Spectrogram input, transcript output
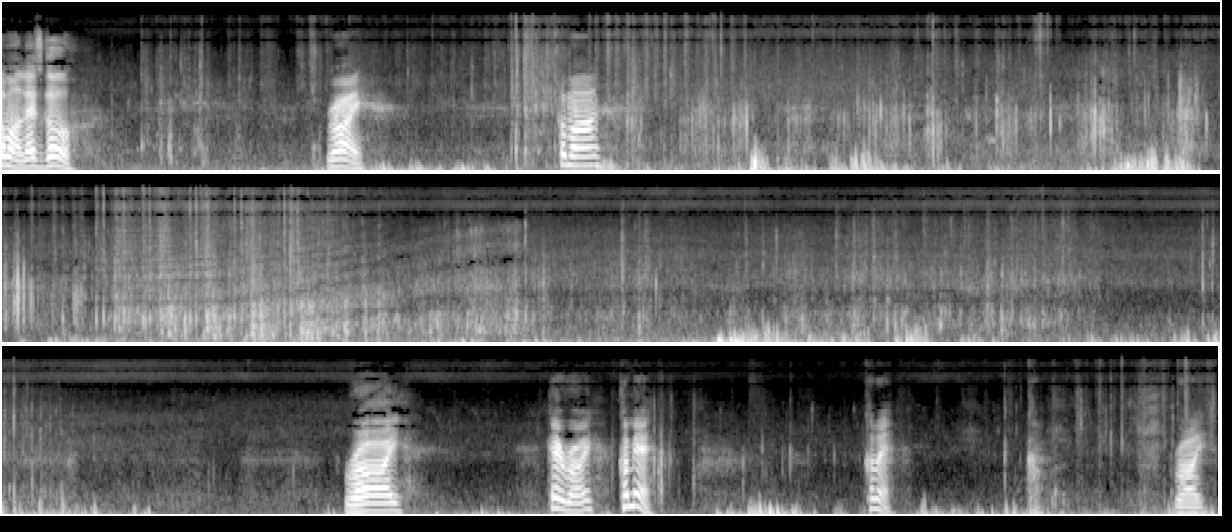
Come on, let's go. Roy. Come on. Roy. Hey, Roy. Come here. Come here. Come. Roy.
